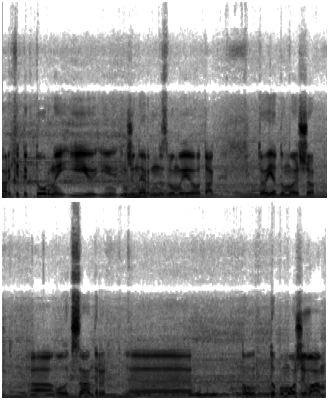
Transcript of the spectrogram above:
архітектурний і, і інженерний, назвемо його так, то я думаю, що а, Олександр е, ну, допоможе вам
